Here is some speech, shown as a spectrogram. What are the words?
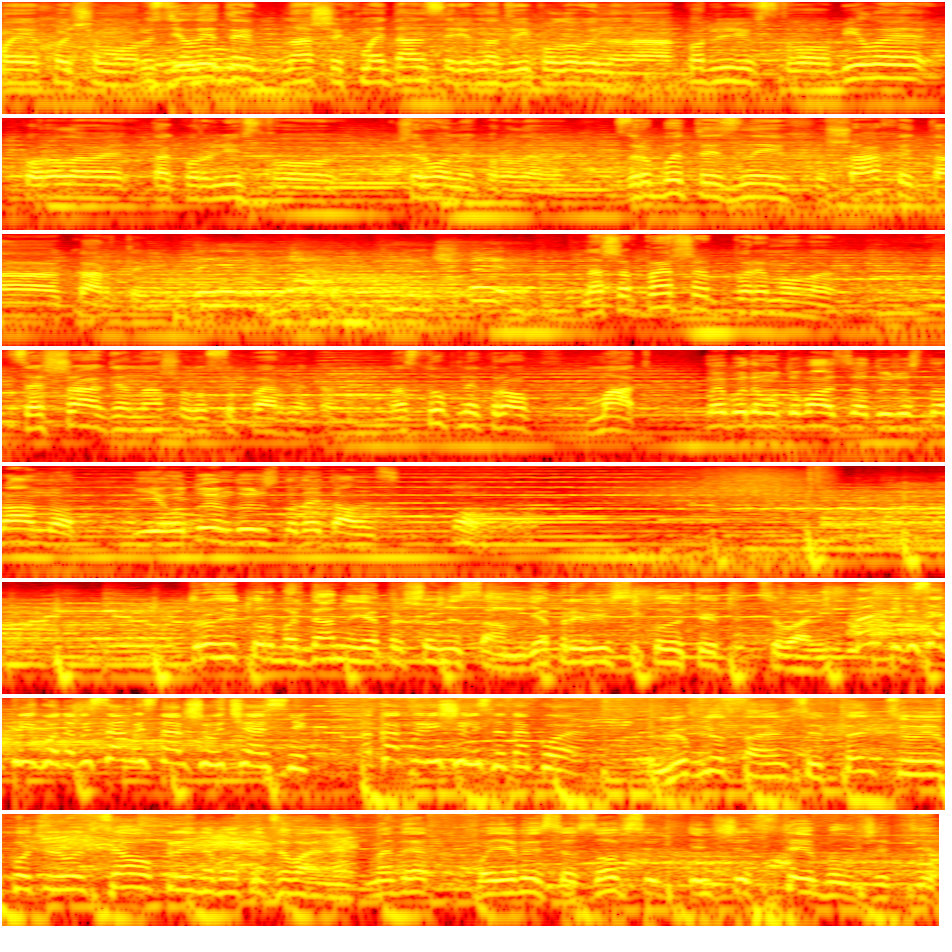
Ми хочемо розділити наших майданцерів на дві половини на королівство білої королеви та королівство червоної королеви. Зробити з них шахи та карти. Наша перша перемога це шах для нашого суперника. Наступний крок мат. Ми будемо готуватися дуже старанно і готуємо дуже складний танець. Другий тур Майдану я прийшов не сам. Я привів всі колектив танцювальний. Вам 53 года, вы самый старший участник. А как вы решились на такое? Люблю танці, танцюю, хочу, щоб вся Україна була танцювальною. У мене з'явився зовсім інший стимул в житті.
